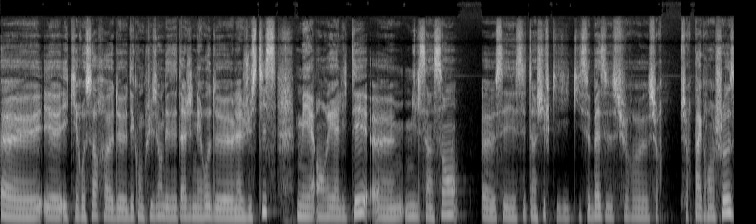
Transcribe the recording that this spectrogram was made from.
et, et, qui ressort de, des conclusions des États généraux de la justice, mais en réalité, 1500 c'est, c'est un chiffre qui, qui se base sur, sur sur pas grand-chose.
